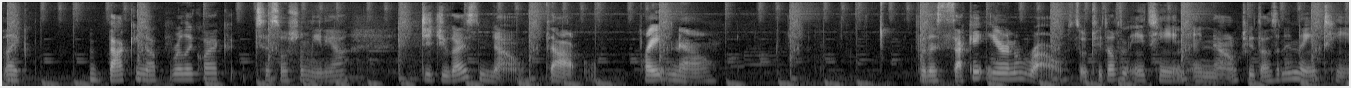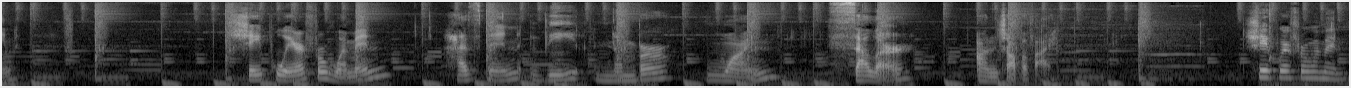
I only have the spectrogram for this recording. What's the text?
like backing up really quick to social media did you guys know that right now for the second year in a row, so 2018 and now 2019, shapewear for women has been the number one seller on Shopify. Shapewear for women,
